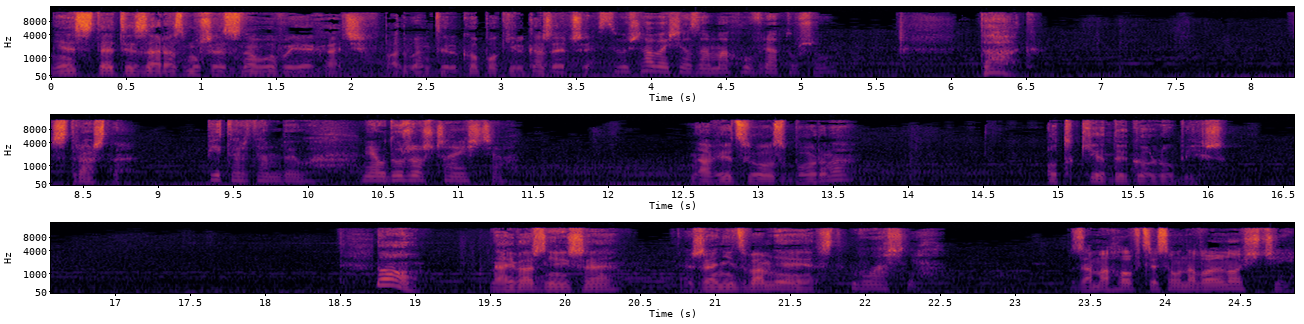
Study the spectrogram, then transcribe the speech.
Niestety zaraz muszę znowu wyjechać. Wpadłem tylko po kilka rzeczy. Słyszałeś o zamachu w ratuszu? Tak. Straszne. Peter tam był. Miał dużo szczęścia. Na wiecu Osborna? Od kiedy go lubisz? No, najważniejsze, że nic wam nie jest. Właśnie. Zamachowcy są na wolności.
